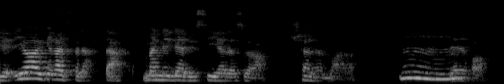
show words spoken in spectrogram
'ja, jeg er redd for dette', men idet du sier det, så skjønner man at Mm. det er rart.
